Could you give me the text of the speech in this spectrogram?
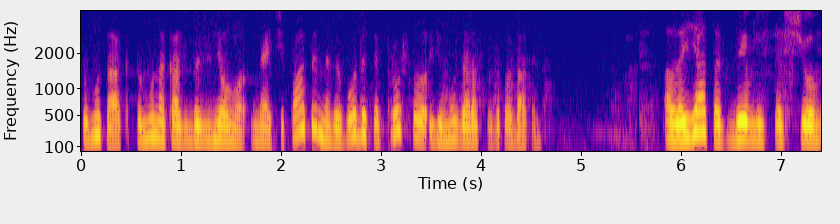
тому так, тому наказ без нього не чіпати, не виводити, просто йому зараз закладати. Але я так дивлюся, що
